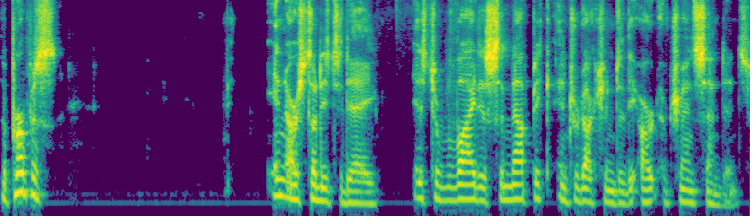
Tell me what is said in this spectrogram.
The purpose in our study today is to provide a synoptic introduction to the art of transcendence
